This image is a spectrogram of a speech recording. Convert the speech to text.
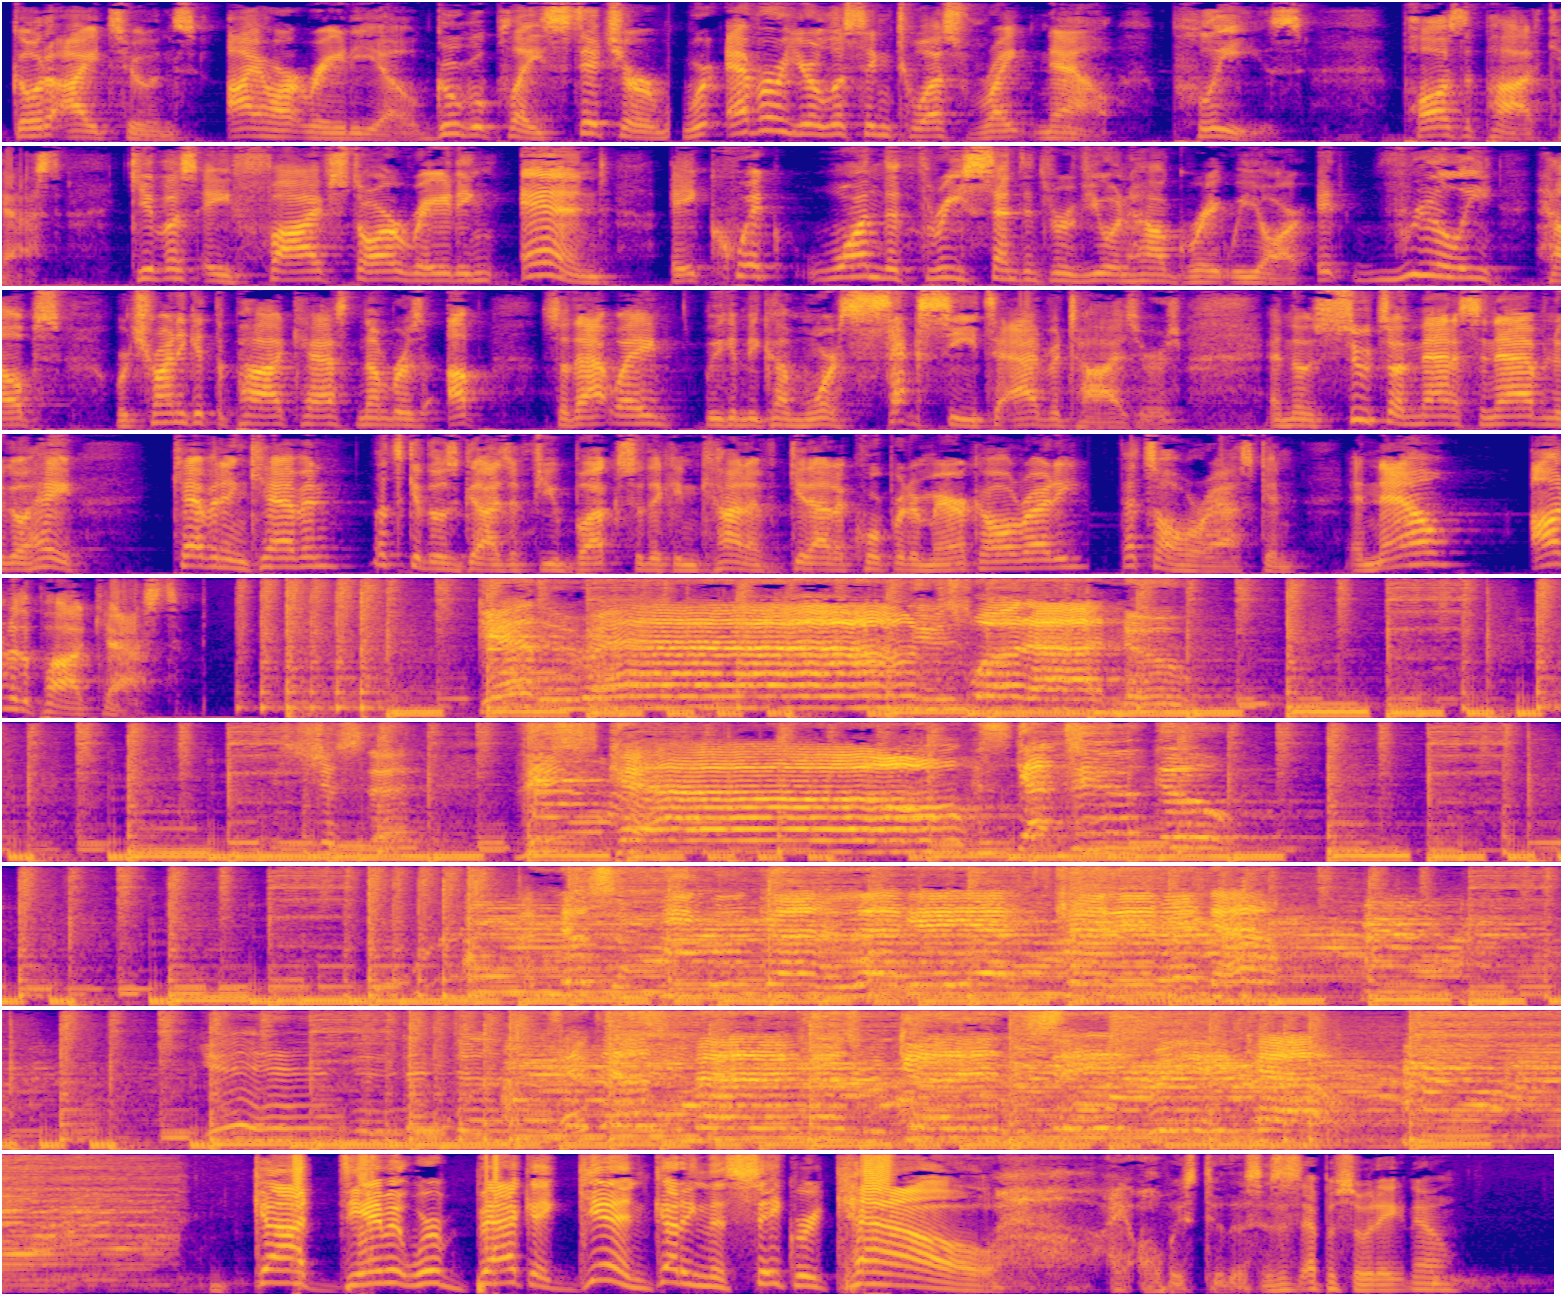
go to iTunes, iHeartRadio, Google Play, Stitcher, wherever you're listening to us right now. Please pause the podcast, give us a five star rating and a quick one to three sentence review on how great we are. It really helps. We're trying to get the podcast numbers up so that way we can become more sexy to advertisers. And those suits on Madison Avenue go, hey, Kevin and Kevin, let's give those guys a few bucks so they can kind of get out of corporate America already. That's all we're asking. And now, on to the podcast. Gather round, here's what I know. It's just that this cow has got to go. Sacred cow. God damn it, we're back again, gutting the sacred cow. I always do this. Is this episode eight now?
